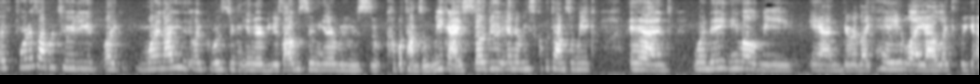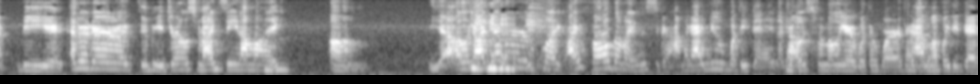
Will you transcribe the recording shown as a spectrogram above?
like for this opportunity, like when I like was doing interviews, I was doing interviews a couple times a week. I still do interviews a couple times a week, and when they emailed me and they were like, "Hey, like I'd like to be, be an editor, like, to be a journalist in a magazine," I'm like, mm-hmm. um, yeah, like I never like I followed them on my Instagram. Like I knew what they did. Like yeah. I was familiar with their work and That's I love what they did.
